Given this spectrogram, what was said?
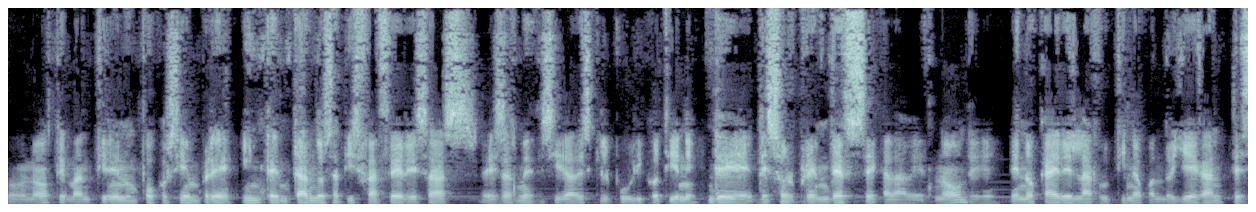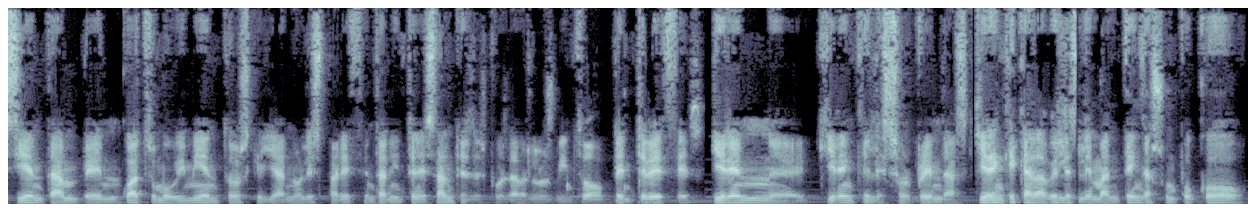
¿no? Te mantienen un poco siempre intentando satisfacer esas, esas necesidades que el público tiene de, de sorprenderse cada vez, ¿no? De, no caer en la rutina cuando llegan, te sientan, ven cuatro movimientos que ya no les parecen tan interesantes después de haberlos visto 20 veces. Quieren, eh, quieren que les sorprendas, quieren que cada vez les le mantengas un poco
